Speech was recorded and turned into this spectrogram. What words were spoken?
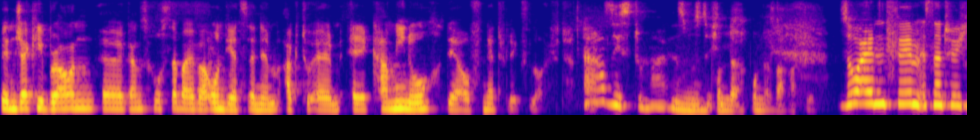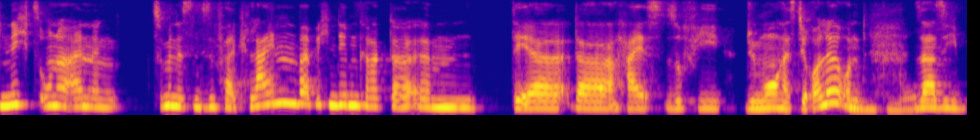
In Jackie Brown äh, ganz groß dabei war und jetzt in dem aktuellen El Camino, der auf Netflix läuft. Ah, siehst du mal, das Hm, wusste ich wunder, nicht. Wunderbarer Film. So ein Film ist natürlich nichts ohne einen, zumindest in diesem Fall kleinen weiblichen Nebencharakter, ähm, der da heißt Sophie Dumont heißt die Rolle und Mhm. Sazi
